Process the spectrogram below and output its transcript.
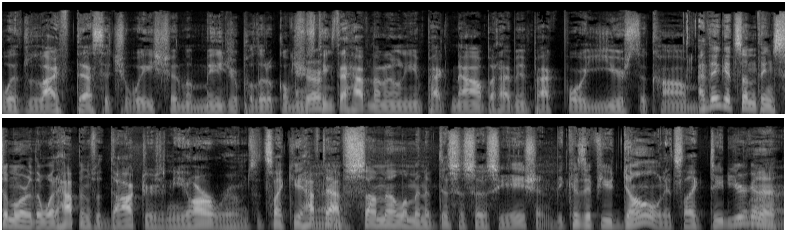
with life death situation, with major political moves, Sure. things that have not only impact now but have impact for years to come. I think it's something similar to what happens with doctors in ER rooms. It's like you have to have some element of disassociation because if you don't, it's like, dude, you're gonna,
